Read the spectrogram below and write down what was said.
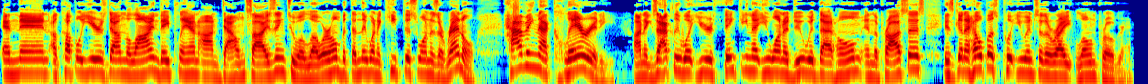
and then a couple years down the line, they plan on downsizing to a lower home, but then they want to keep this one as a rental. Having that clarity on exactly what you're thinking that you want to do with that home in the process is going to help us put you into the right loan program.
